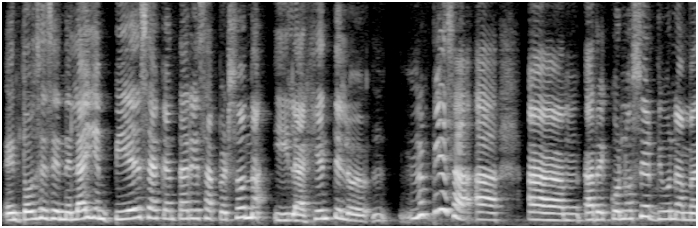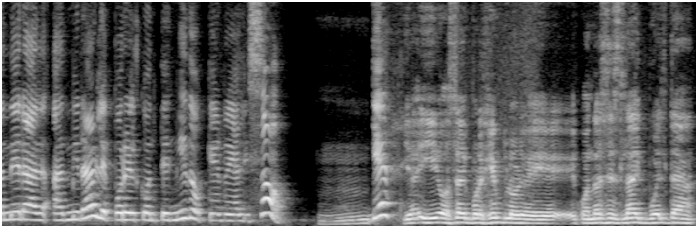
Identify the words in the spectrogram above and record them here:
Entonces en el live empieza a cantar esa persona y la gente lo, lo empieza a, a, a reconocer de una manera admirable por el contenido que realizó. Mm. Y, o sea, por ejemplo, eh, cuando haces live vuelta,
